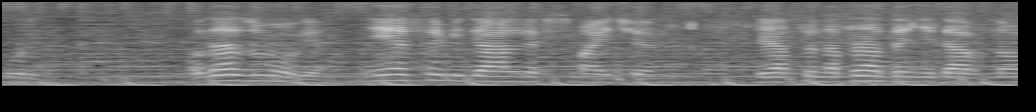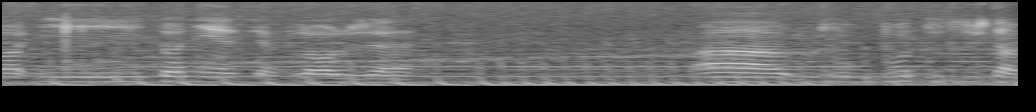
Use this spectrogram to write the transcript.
Kurde. Od razu mówię, nie jestem idealny w smajcie. Gram to naprawdę niedawno i to nie jest jak LOL, że... A, bo, bo tu coś tam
